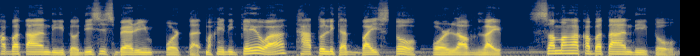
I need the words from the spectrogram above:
kabataan dito, this is very important. Makinig kayo ha, Catholic advice to for love life. Sa mga kabataan dito,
